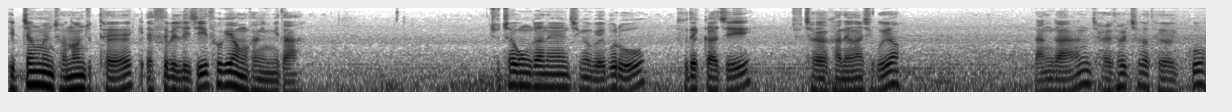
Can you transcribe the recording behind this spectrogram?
입장면 전원주택 S빌리지 소개 영상입니다. 주차 공간은 지금 외부로 두 대까지 주차가 가능하시고요. 난간 잘 설치가 되어 있고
